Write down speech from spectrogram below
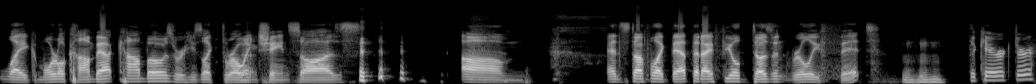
like Mortal Kombat combos where he's like throwing chainsaws um and stuff like that that I feel doesn't really fit Mhm. the character.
